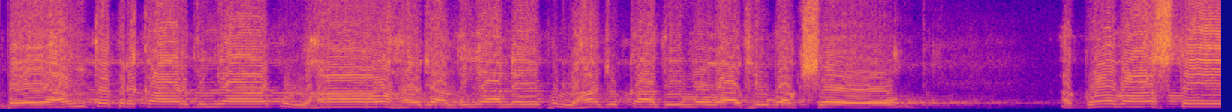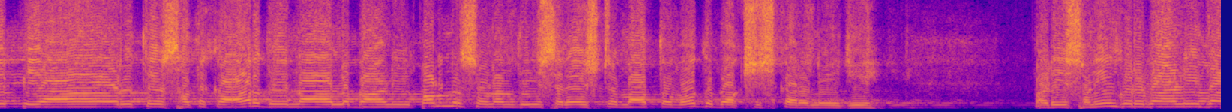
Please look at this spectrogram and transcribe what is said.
ਬੇਅੰਤ ਪ੍ਰਕਾਰ ਦੀਆਂ ਭੁੱਲਾਂ ਹੋ ਜਾਂਦੀਆਂ ਨੇ। ਭੁੱਲਾਂ ਚੁੱਕਾਂ ਦੀ ਮੁਆਫੀ ਬਖਸ਼ੋ। ਅੱਗੋਂ ਵਾਸਤੇ ਪਿਆਰ ਤੇ ਸਤਿਕਾਰ ਦੇ ਨਾਲ ਬਾਣੀ ਪੜਨ ਸੁਣਨ ਦੀ ਸ੍ਰੇਸ਼ਟ ਮਤ ਬੁੱਧ ਬਖਸ਼ਿਸ਼ ਕਰਨੀ ਜੀ। ਪੜੀ ਸੁਣੀ ਗੁਰਬਾਣੀ ਦਾ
